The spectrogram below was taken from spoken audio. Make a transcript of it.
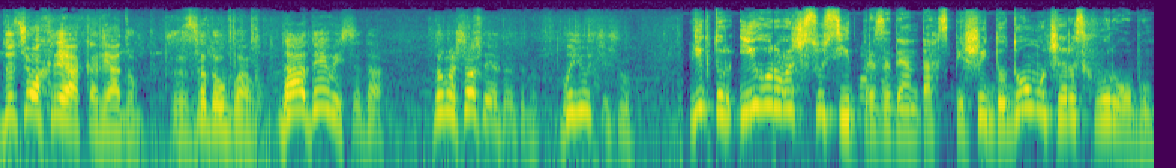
До цього хряка рядом задовбав. Да, дивися, да. Думаю, що ти? Боюсь чи що? Віктор Ігорович, сусід президента, спішить додому через хворобу.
